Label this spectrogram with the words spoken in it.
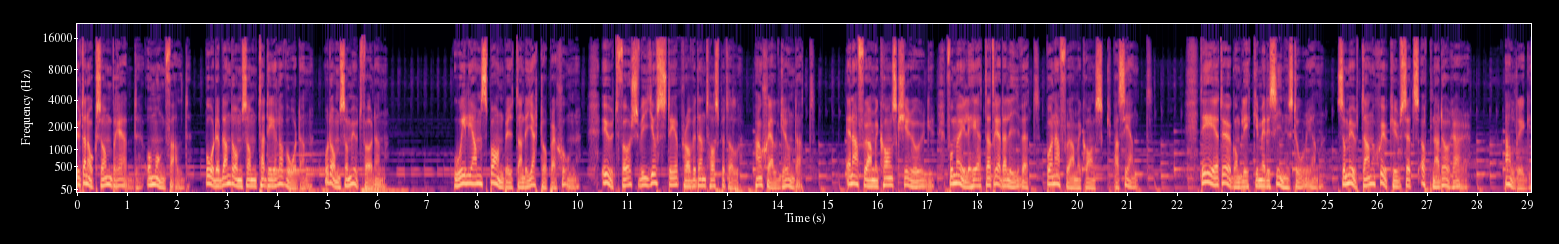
utan också om bredd och mångfald, både bland de som tar del av vården och de som utför den. Williams banbrytande hjärtoperation utförs vid just det Provident Hospital han själv grundat. En afroamerikansk kirurg får möjlighet att rädda livet på en afroamerikansk patient. Det är ett ögonblick i medicinhistorien som utan sjukhusets öppna dörrar aldrig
